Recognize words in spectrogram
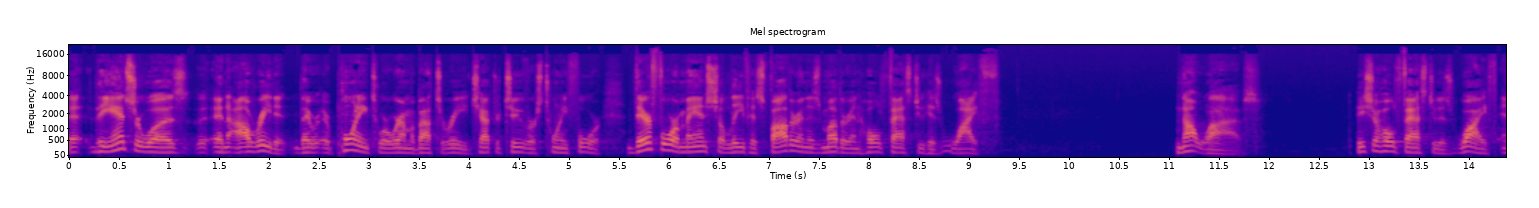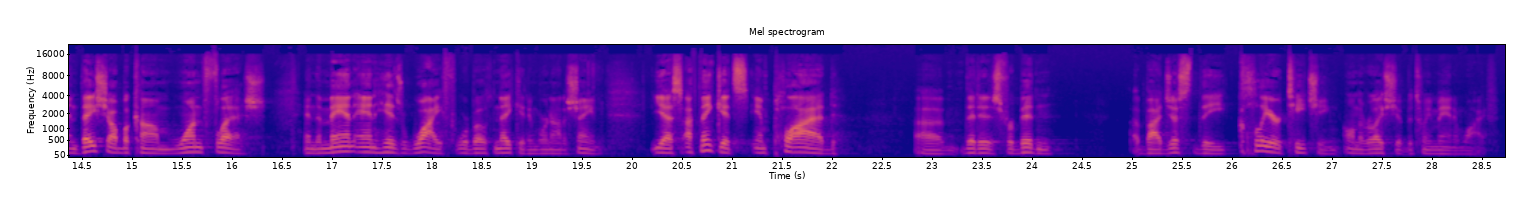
Uh, the answer was, and I'll read it. They were pointing to where I'm about to read. Chapter 2, verse 24. Therefore, a man shall leave his father and his mother and hold fast to his wife. Not wives. He shall hold fast to his wife, and they shall become one flesh. And the man and his wife were both naked and were not ashamed yes, I think it's implied uh, that it is forbidden uh, by just the clear teaching on the relationship between man and wife.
